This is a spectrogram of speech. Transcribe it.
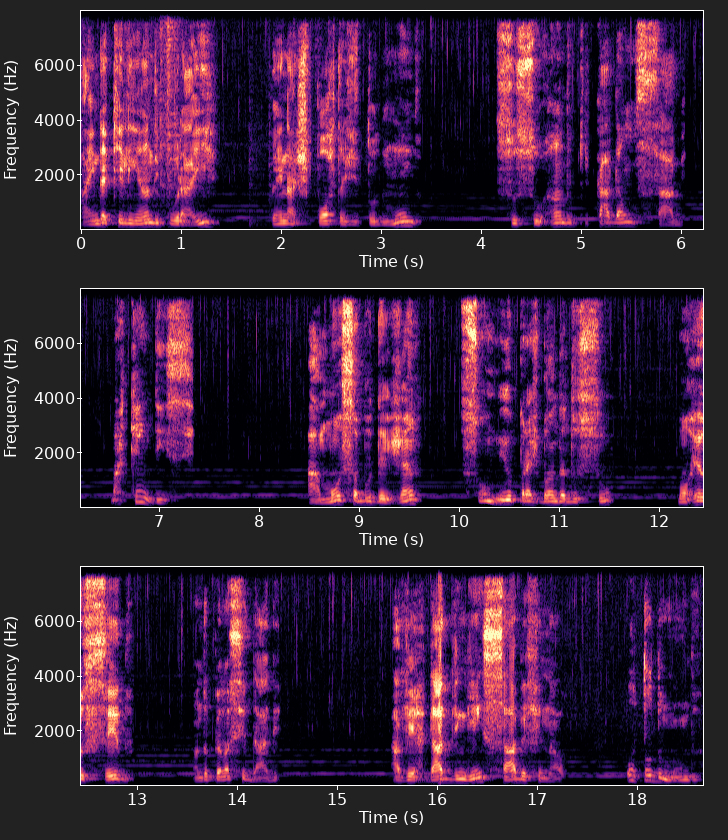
Ainda que ele ande por aí, vem nas portas de todo mundo, sussurrando que cada um sabe. Mas quem disse? A moça Budejan sumiu para as bandas do sul, morreu cedo, anda pela cidade. A verdade ninguém sabe, afinal ou todo mundo.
